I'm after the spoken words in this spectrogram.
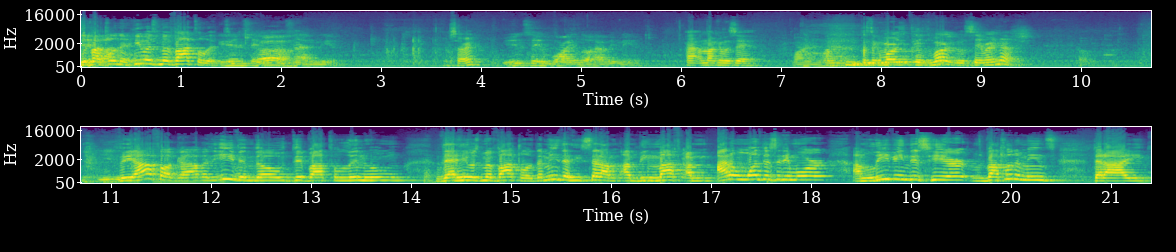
The Batalinhu, he was You mevatalit. didn't say Oh. why it's not immune. I'm sorry, You didn't say why lo have immune. I- I'm not going to say it Why? because the Gemara because the Gemara is going to say it right now. The Yafal Gavin, even though the Batalinhu, that he was mevatalit, that means that he said, "I'm, I'm being maf. I'm, I don't want this anymore. I'm leaving this here." Batalinhu means that I.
